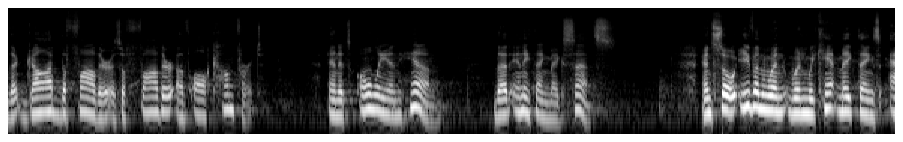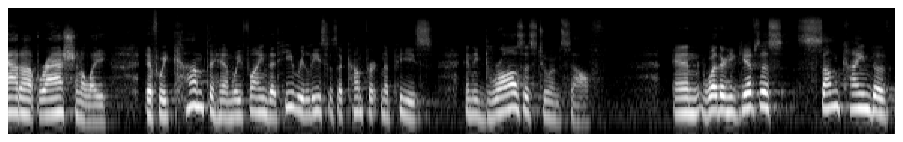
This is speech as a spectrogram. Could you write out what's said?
that God the Father is a Father of all comfort, and it's only in Him that anything makes sense. And so, even when, when we can't make things add up rationally, if we come to Him, we find that He releases a comfort and a peace, and He draws us to Himself. And whether He gives us some kind of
